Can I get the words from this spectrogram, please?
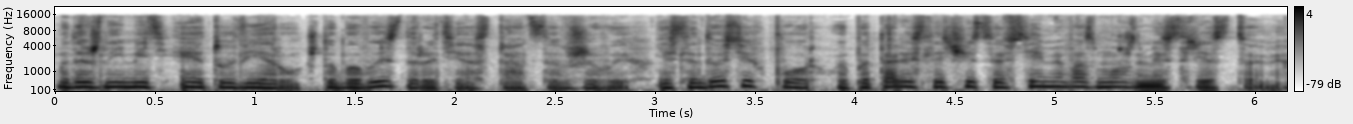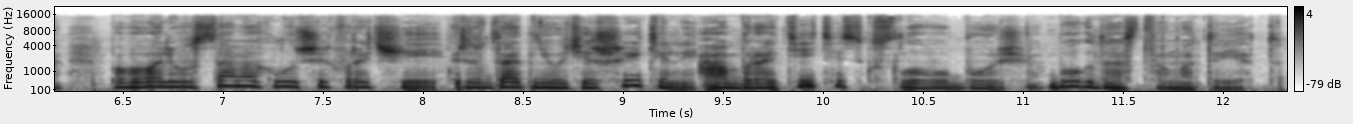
Мы должны иметь эту веру, чтобы выздороветь и остаться в живых. Если до сих пор вы пытались лечиться всеми возможными средствами, побывали у самых лучших врачей, результат неутешительный, обратитесь к Слову Божью. Бог даст вам ответ.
